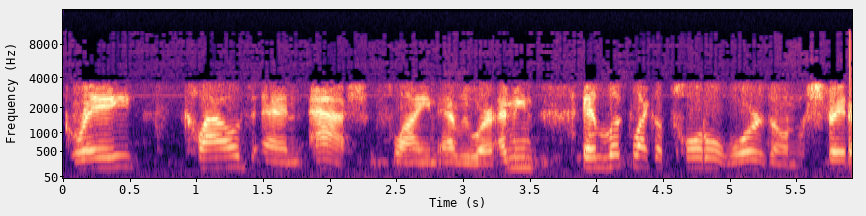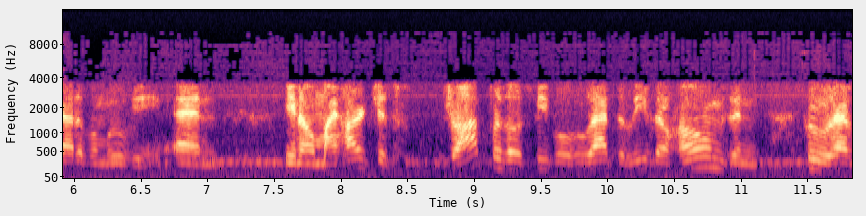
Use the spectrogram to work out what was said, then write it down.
gray clouds and ash flying everywhere. I mean, it looked like a total war zone straight out of a movie. And, you know, my heart just dropped for those people who had to leave their homes and who have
